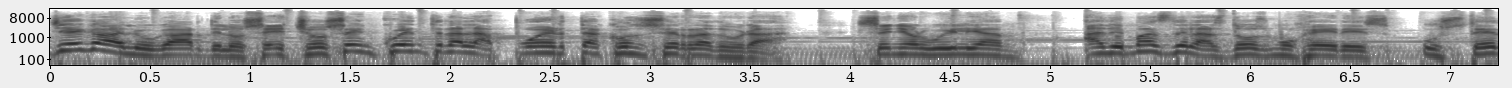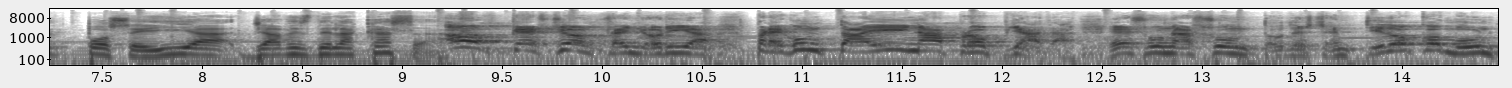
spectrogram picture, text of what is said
llega al lugar de los hechos se encuentra la puerta con cerradura. Señor William, además de las dos mujeres, ¿usted poseía llaves de la casa? Objeción, señoría. Pregunta inapropiada. Es un asunto de sentido común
